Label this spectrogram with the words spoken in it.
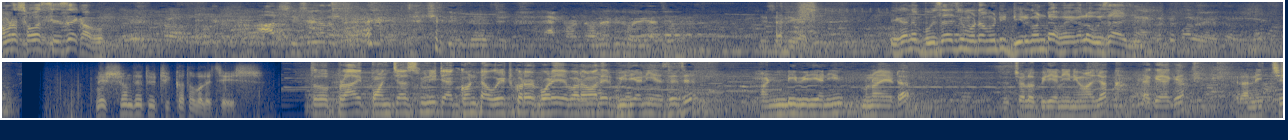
আমরা সবার শেষে খাব। আর শেষে গেলে এক ঘণ্টা অলরেডি হয়ে গেছে। ঠিক আছে। এখানে বসে আছি মোটামুটি দেড় ঘণ্টা হয়ে গেল বসে আছি। নিঃসন্দেহে তুই ঠিক কথা বলেছিস। তো প্রায় পঞ্চাশ মিনিট, এক ঘণ্টা ওয়েট করার পরে এবার আমাদের বিরিয়ানি এসেছে। হান্ডি বিরিয়ানি মনে হয় এটা। চলো বিরিয়ানি নেওয়া যাক, একে একে। এরা নিচ্ছে।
